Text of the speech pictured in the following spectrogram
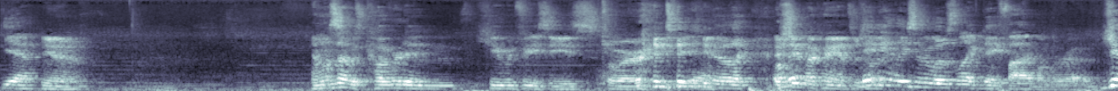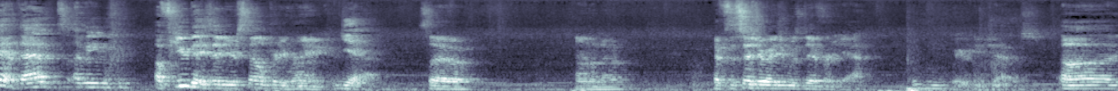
Yeah. You know, unless I was covered in human feces or you know, like I Well, shit maybe- my pants or Maybe something. at least if it was like day five on the road. Yeah, that's. I mean, a few days in, you're smelling pretty rank. Yeah. So, I don't know. If the situation was different, yeah, we would need showers. Uh,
